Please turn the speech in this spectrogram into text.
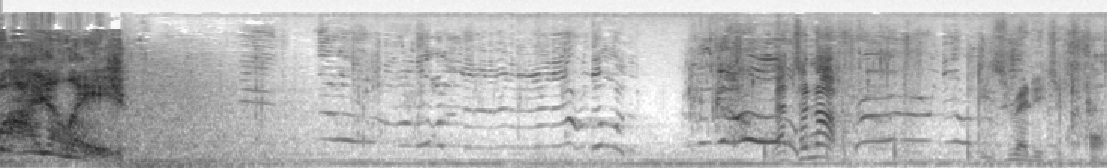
Finally! That's enough. He's ready to talk.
